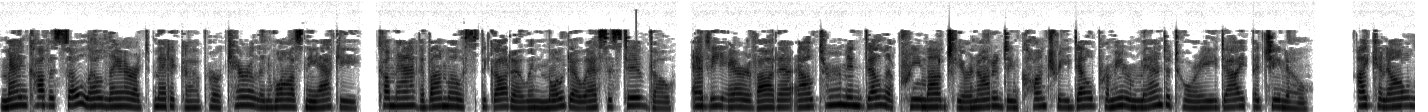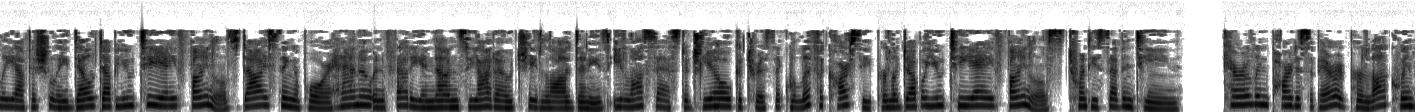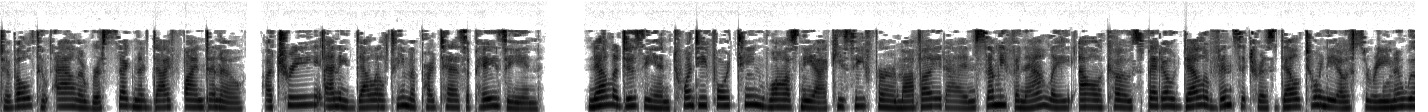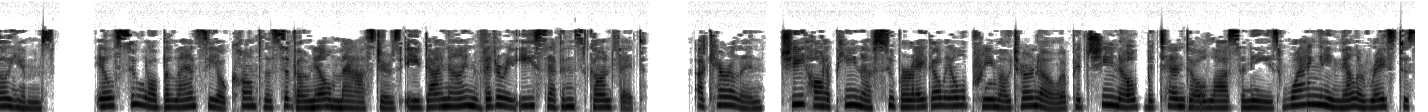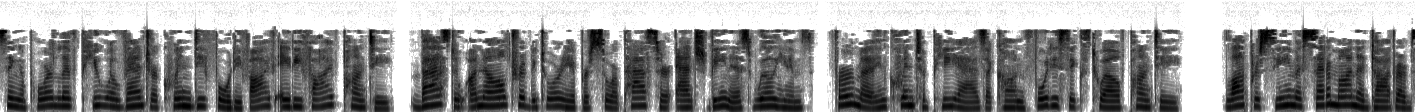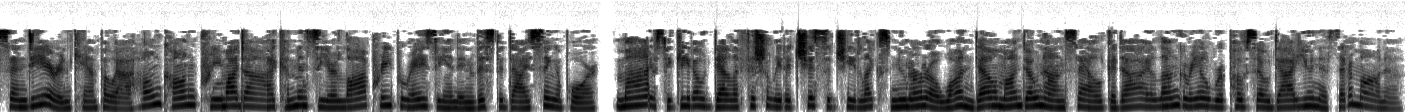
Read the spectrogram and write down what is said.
Mancava solo l'aritmetica per Caroline Wozniacki, come avevamo spiegato in modo estivo, e vi arrivata al termine della prima giornata d'incontri del premier mandatory di Pechino. I can only officially del WTA Finals di Singapore hanno infatti annunciato che la Denise e la sesta giocatrice qualificarsi per la WTA Finals 2017. Caroline parteciperà per la quinta volta alla rassegna di Findano, a tre anni dell'ultima partecipazione. Nella edizione 2014 Wozniacki si fermava in semifinale al cospetto della vincitrice del torneo Serena Williams. Il suo bilancio complessivo nel Masters e di 9 vittorie e 7 sconfitte. A Caroline, chi ha appena superato il primo turno a Pechino battendo la Chinese Wang Yi nella race to Singapore Live più avanti quindi 45-85 punti, basta un'altra vittoria per sorpassare Anch Venus Williams, Firma in quinta piazza con 46-12 punti. La prossima settimana dovrà scendere in campo a Hong Kong prima di cominciare la preparazione in vista di Singapore, ma a seguito dell'ufficialità che l'ex numero 1 del mondo non salga di lungo riposo di una settimana.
